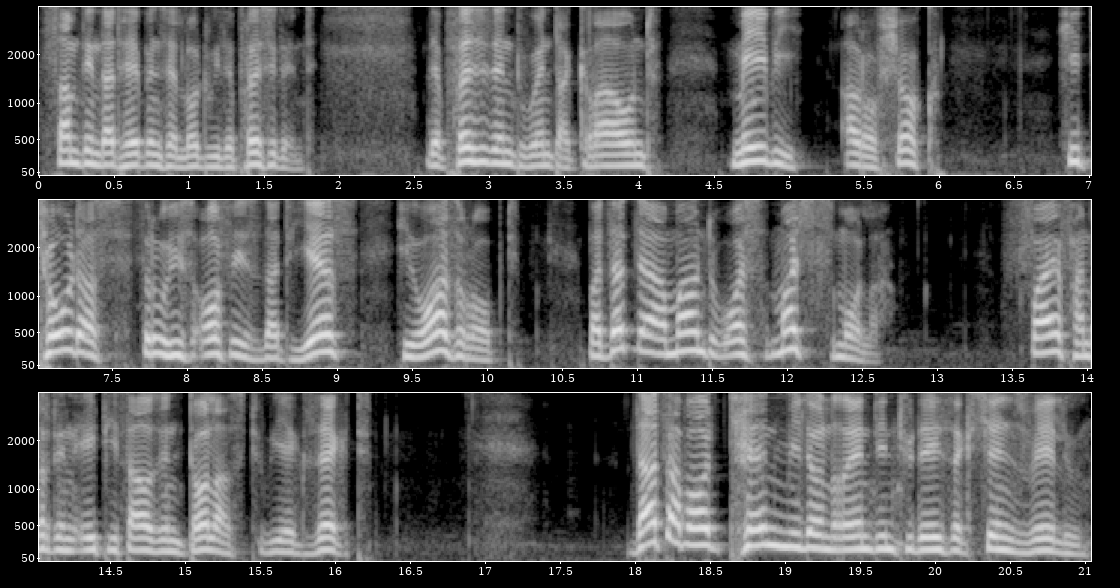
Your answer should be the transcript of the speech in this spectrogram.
something that happens a lot with the president. The president went aground, maybe out of shock. He told us through his office that yes, he was robbed, but that the amount was much smaller $580,000 to be exact. That's about 10 million rand in today's exchange value.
